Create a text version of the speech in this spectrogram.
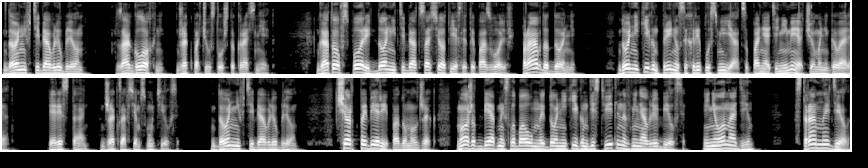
«Донни в тебя влюблён. Заглохни!» Джек почувствовал, что краснеет. «Готов спорить, Донни тебя отсосет, если ты позволишь. Правда, Донни?» Донни Киган принялся хрипло смеяться, понятия не имея, о чем они говорят. «Перестань», — Джек совсем смутился. «Донни в тебя влюблён». «Чёрт побери», — подумал Джек. «Может, бедный слабоумный Донни Киган действительно в меня влюбился. И не он один». Странное дело,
